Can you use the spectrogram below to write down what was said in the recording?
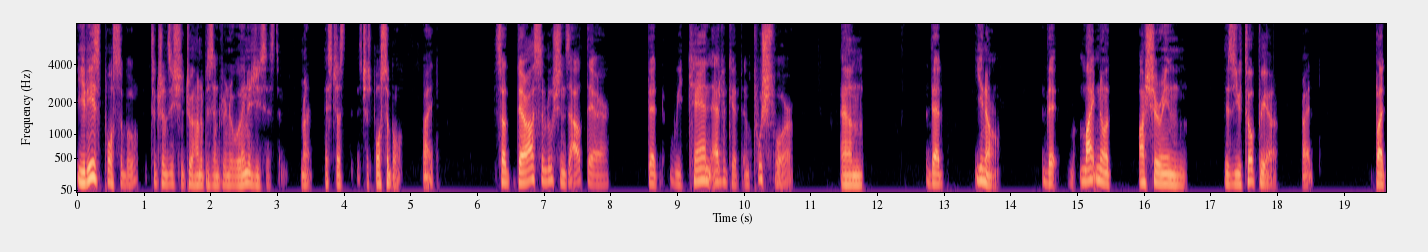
it is possible to transition to 100% renewable energy system, right? It's just it's just possible, right? So there are solutions out there that we can advocate and push for, um, that you know that might not usher in this utopia? But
